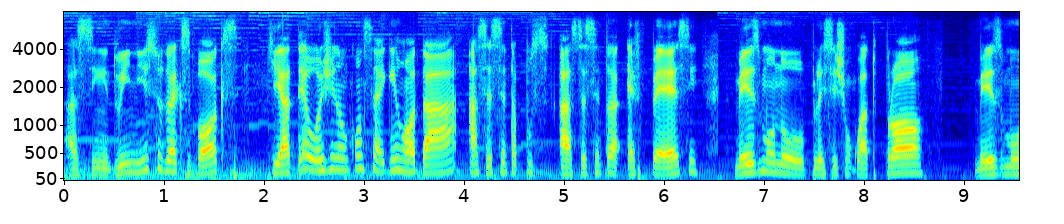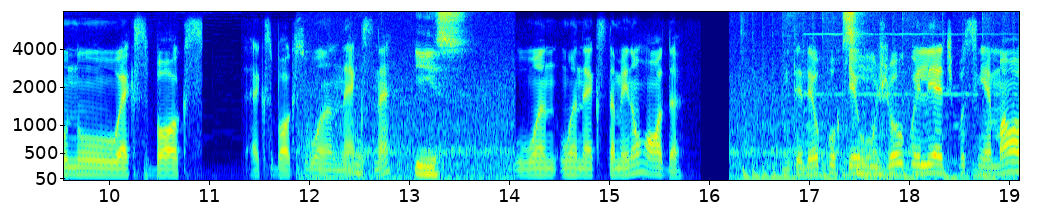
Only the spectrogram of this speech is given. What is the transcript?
assim, do início do Xbox, que até hoje não conseguem rodar a 60, a 60 FPS, mesmo no PlayStation 4 Pro, mesmo no Xbox Xbox One X, né? Isso. O One, One X também não roda. Entendeu? Porque Sim. o jogo ele é tipo assim, é mal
